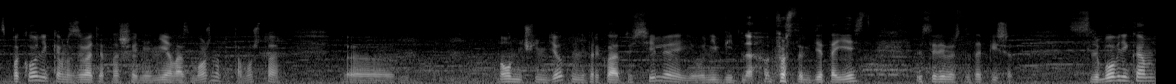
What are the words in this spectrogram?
С поклонником развивать отношения невозможно, потому что э, он ничего не делает, он не прикладывает усилия, его не видно. Он просто где-то есть и все время что-то пишет. С любовником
